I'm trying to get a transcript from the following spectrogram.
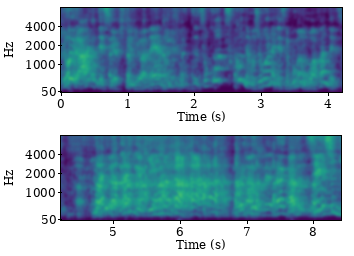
いろいろあるんですよ人にはね。そこを突っ込んでもしょうがないんですよ僕も分かんないですよ。何が何が原因なのか なるほどね。なんあの精神に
